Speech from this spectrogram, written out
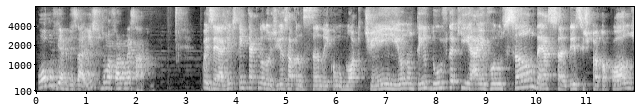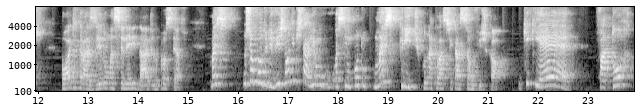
como viabilizar isso de uma forma mais rápida. Pois é, a gente tem tecnologias avançando aí como blockchain e eu não tenho dúvida que a evolução dessa, desses protocolos pode trazer uma celeridade no processo. Mas, no seu ponto de vista, onde que estaria o, assim, o ponto mais crítico na classificação fiscal? O que, que é fator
